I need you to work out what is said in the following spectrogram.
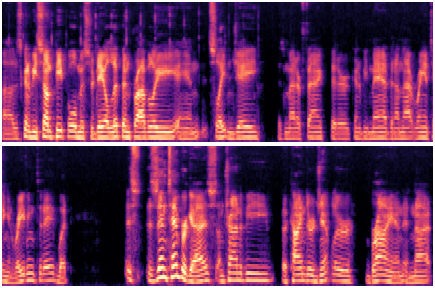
uh, there's going to be some people, Mr. Dale Lippin probably, and Slayton J, as a matter of fact, that are going to be mad that I'm not ranting and raving today. But it's, it's Zentember, guys. I'm trying to be a kinder, gentler Brian and not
